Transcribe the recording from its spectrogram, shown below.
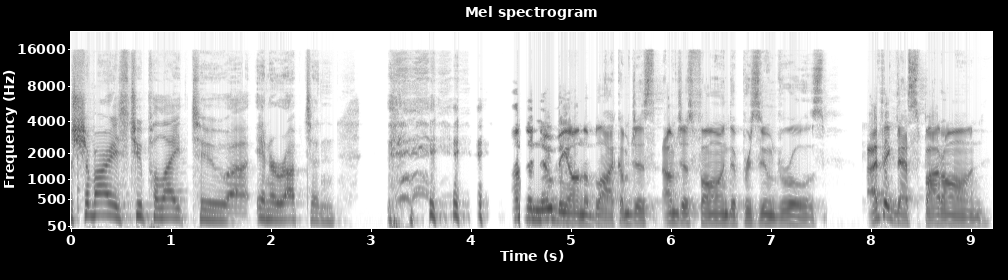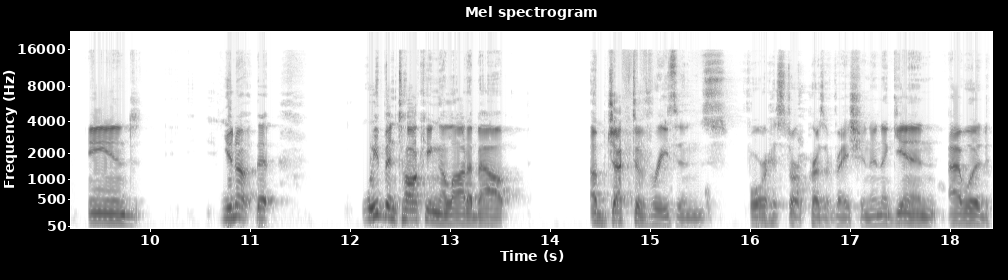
Shamari is too polite to uh, interrupt, and I'm the newbie on the block. I'm just I'm just following the presumed rules. I think that's spot on, and you know that we've been talking a lot about objective reasons for historic preservation. And again, I would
